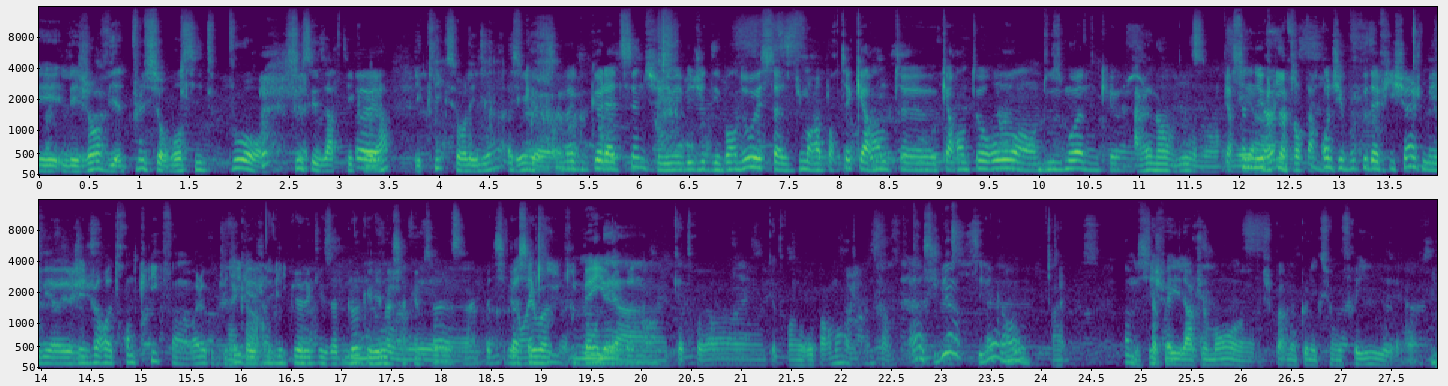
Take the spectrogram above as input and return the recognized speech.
Et les gens viennent plus sur mon site pour tous ces articles-là et cliquent sur les liens. Parce Et, que euh, ma Google AdSense, j'ai des bandeaux et ça a dû me rapporter 40, euh, 40 euros en 12 mois. Donc euh, ah non, personne on ne à- clique. Par contre, j'ai beaucoup d'affichage, mais euh, j'ai genre 30 clics. Enfin, voilà, comme tu dis, les gens Et cliquent. puis avec les adblocks et les machins comme ça, euh, c'est pas ça qui- qui. Nous, paye on est l'abonnement. à 80, 80 euros par mois. Ah, c'est bien, c'est bien quand même. Ah, mais ça c'est paye chouette. largement, euh, je sais pas, ma connexion au free. et, euh,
